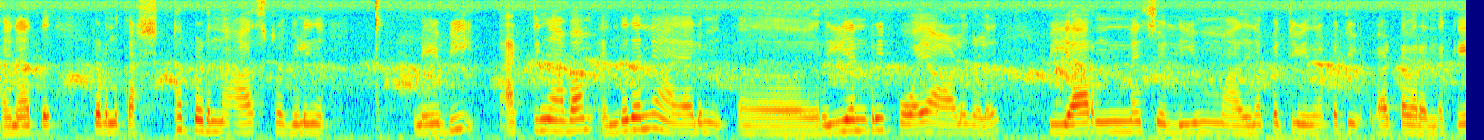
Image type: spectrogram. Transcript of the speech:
അതിനകത്ത് കിടന്ന് കഷ്ടപ്പെടുന്ന ആ സ്ട്രഗിളിങ് മേ ബി ആക്ടിങ് ആവാം എന്ത് തന്നെ ആയാലും റീ എൻട്രി പോയ ആളുകൾ പി ആറിനെ ചൊല്ലിയും അതിനെപ്പറ്റി ഇതിനെപ്പറ്റി വട്ടവർ എന്തൊക്കെ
